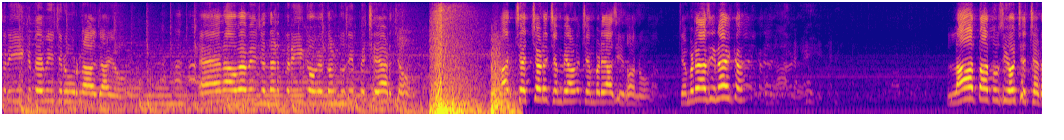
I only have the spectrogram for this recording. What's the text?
ਤਰੀਕ ਤੇ ਵੀ ਜ਼ਰੂਰ ਨਾਲ ਜਾਇਓ। ਐ ਨਾ ਹੋਵੇ ਵੀ ਜਦੋਂ ਤਰੀਕ ਹੋਵੇ ਉਦੋਂ ਤੁਸੀਂ ਪਿੱਛੇ ਹਟ ਜਾਓ। ਆ ਚੱਚੜ ਚੰਬਿਆ ਚੰਬੜਿਆ ਸੀ ਤੁਹਾਨੂੰ। ਚੰਬੜਿਆ ਸੀ ਨਾ ਇੱਕ? ਲਾਤਾ ਤੁਸੀਂ ਉਹ ਚੱਚੜ।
